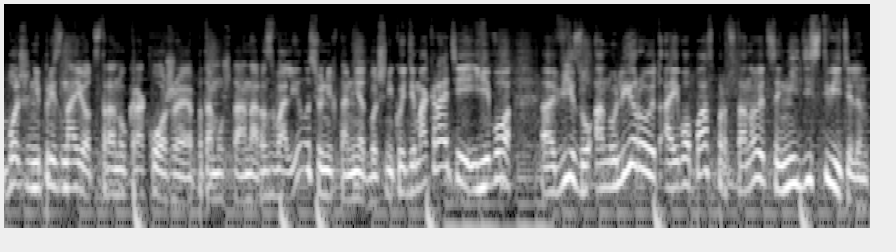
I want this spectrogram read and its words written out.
больше не признает страну Кракожия, потому что она развалилась, у них там нет больше никакой демократии. Его э, визу аннулируют, а его паспорт становится недействителен.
